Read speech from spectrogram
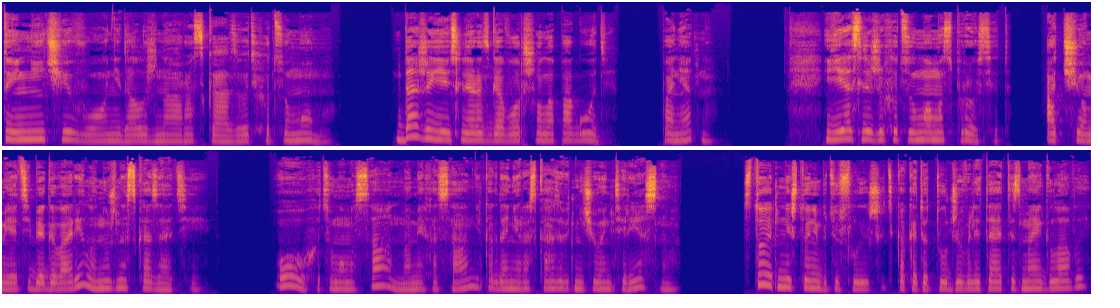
Ты ничего не должна рассказывать Хацумому, даже если разговор шел о погоде. Понятно? Если же Хацумомо спросит, о чем я тебе говорила, нужно сказать ей. «О, Хацумомо-сан, Мамеха-сан никогда не рассказывает ничего интересного. Стоит мне что-нибудь услышать, как это тут же вылетает из моей головы.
